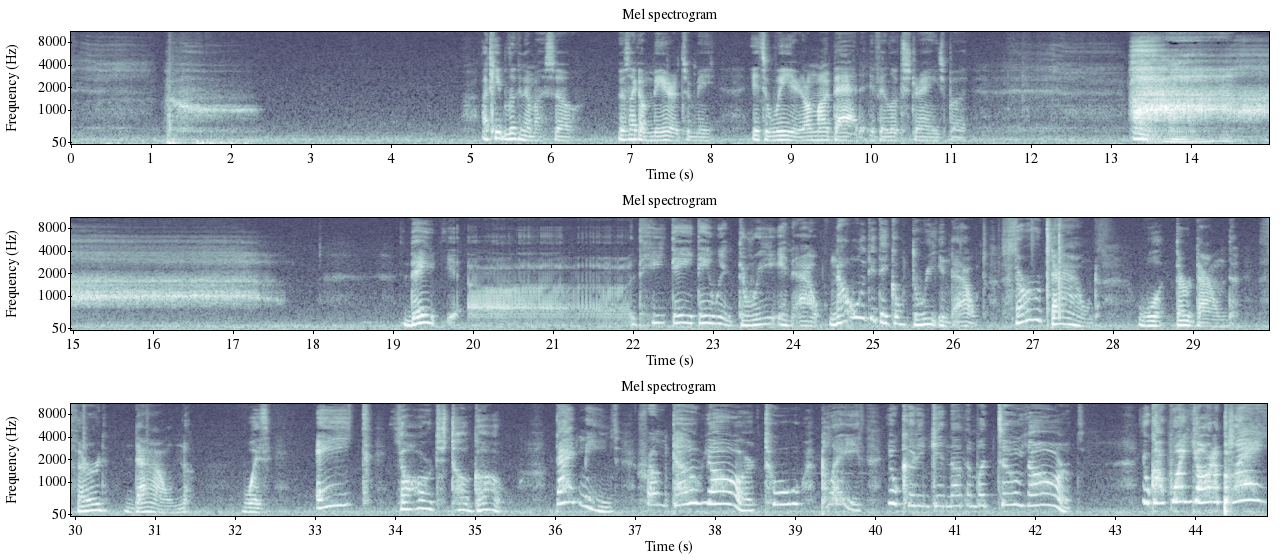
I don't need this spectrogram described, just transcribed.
I keep looking at myself. It's like a mirror to me. It's weird on my bad if it looks strange, but they uh, they they they went three and out. Not only did they go three and out, third down, what third down, third down was eight yards to go. That means from two yards, two plays, you couldn't get nothing but two yards. You got one yard to play.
